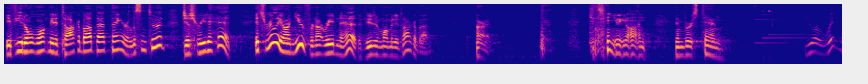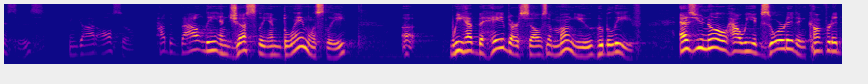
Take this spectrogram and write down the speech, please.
if you don't want me to talk about that thing or listen to it, just read ahead. It's really on you for not reading ahead if you didn't want me to talk about it. All right. Continuing on in verse 10. You are witnesses, and God also, how devoutly and justly and blamelessly uh, we have behaved ourselves among you who believe. As you know how we exhorted and comforted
